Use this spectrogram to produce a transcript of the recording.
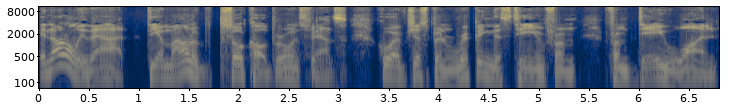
And not only that, the amount of so-called Bruins fans who have just been ripping this team from from day one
